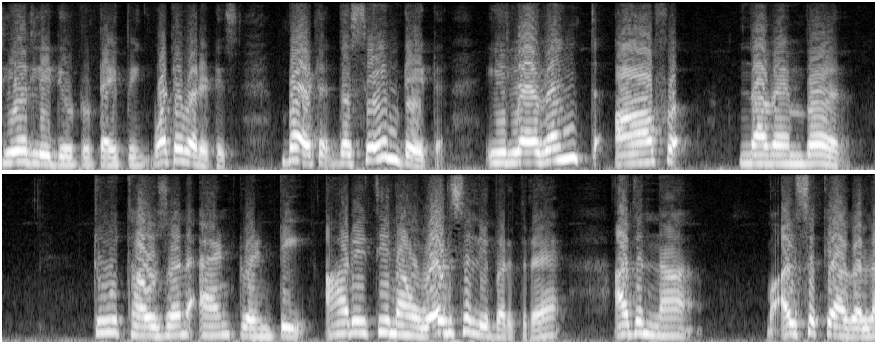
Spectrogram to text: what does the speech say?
clearly due to typing, whatever it is. But the same date 11th of november 2020 ಆ ರೀತಿ ನಾವು ವರ್ಡ್ಸಲ್ಲಿ ಬರೆದ್ರೆ ಅದನ್ನು ಅಳ್ಸೋಕ್ಕೆ ಆಗಲ್ಲ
